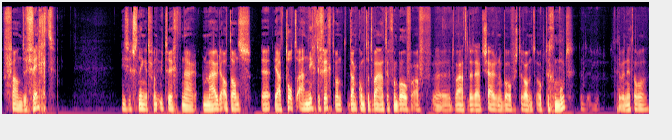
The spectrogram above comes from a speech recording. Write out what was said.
van de vecht... die zich slingert van Utrecht naar Muiden. Althans, eh, ja, tot aan Nichtenvecht, want dan komt het water van bovenaf... eh, het water dat uit het zuiden naar boven stroomt, ook tegemoet. Dat hebben we net al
